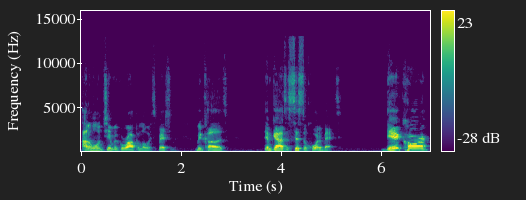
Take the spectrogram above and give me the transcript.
I don't want Jimmy Garoppolo, especially, because them guys are system quarterbacks. Derek Carr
